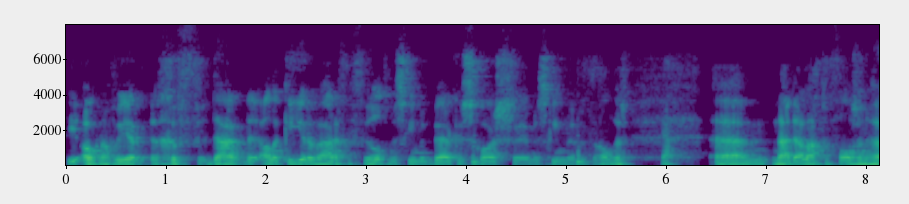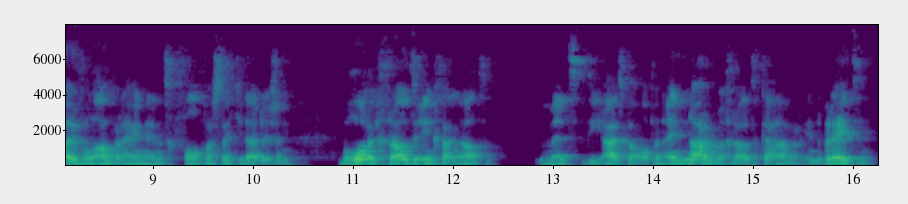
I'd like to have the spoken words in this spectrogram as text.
Die ook nog weer, eh, daar, de, alle kieren waren gevuld, misschien met berkenschors, eh, misschien met wat anders. Ja. Ehm, nou, daar lag vervolgens een heuvel overheen. En het gevolg was dat je daar dus een behoorlijk grote ingang had. Met die uitkwam op een enorme grote kamer in de breedte.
